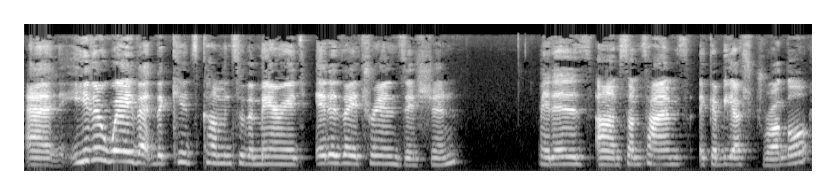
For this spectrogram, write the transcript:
And either way that the kids come into the marriage, it is a transition. It is um, sometimes it could be a struggle,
